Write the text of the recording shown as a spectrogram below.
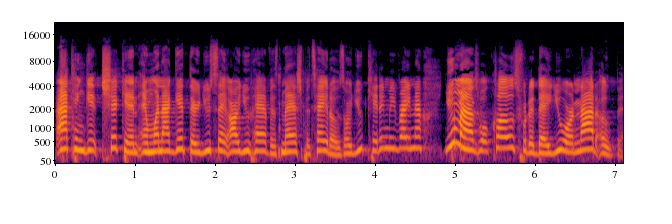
I can get chicken, and when I get there, you say all you have is mashed potatoes? Are you kidding me right now? You might as well close for the day. You are not open.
